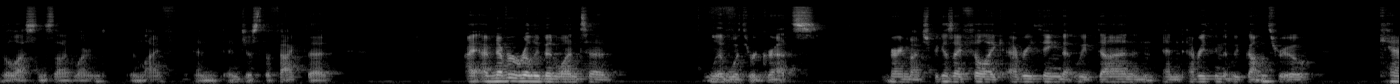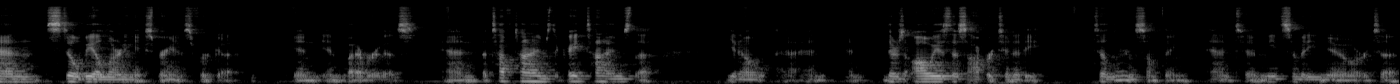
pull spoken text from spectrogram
the lessons that I've learned in life and and just the fact that I, I've never really been one to live with regrets very much because I feel like everything that we've done and, and everything that we've gone through can still be a learning experience for good in in whatever it is. And the tough times, the great times, the you know, and and there's always this opportunity to learn something and to meet somebody new or to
